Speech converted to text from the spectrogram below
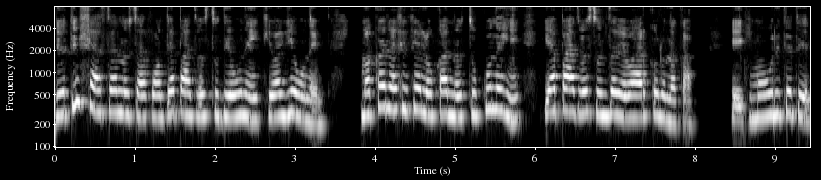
ज्योतिषशास्त्रानुसार कोणत्या पाच वस्तू देऊ नये किंवा घेऊ नये? मकर राशीच्या लोकांना चुकूनही या पाच वस्तूंचा व्यवहार करू नका. एक मोहरीचे तेल.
